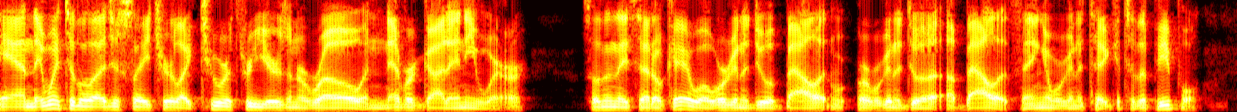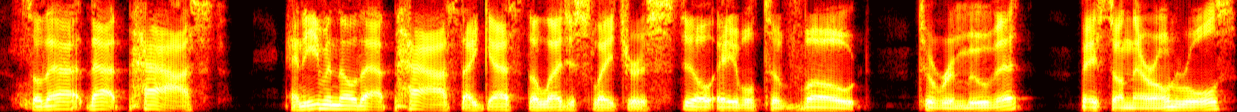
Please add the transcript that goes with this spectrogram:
and they went to the legislature like two or three years in a row and never got anywhere. So then they said okay well we're going to do a ballot or we're going to do a, a ballot thing and we're going to take it to the people. So that that passed and even though that passed i guess the legislature is still able to vote to remove it based on their own rules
